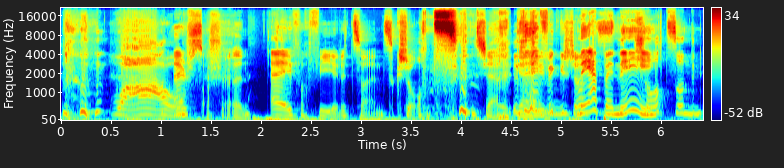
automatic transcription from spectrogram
Wow! Er ist so schön. Einfach 24 Shots. Das ist echt geil. Shots Nein, eben nicht. Shots, sondern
